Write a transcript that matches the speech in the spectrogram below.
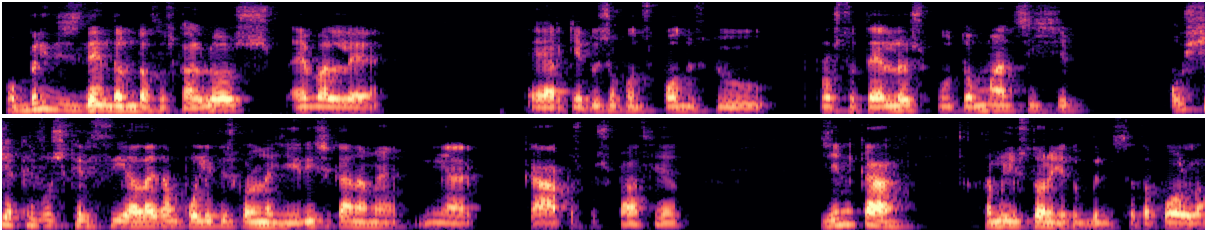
Ο Bridges δεν ήταν ούτε αυτό καλός. Έβαλε ε, αρκετούς από τους πόντους του προς το τέλος που το match είχε όχι ακριβώς κρυθεί, αλλά ήταν πολύ δύσκολο να γυρίσει. Κάναμε μια κάπως προσπάθεια. Γενικά, θα μιλήσω τώρα για τον Bridges, θα τα πω όλα,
